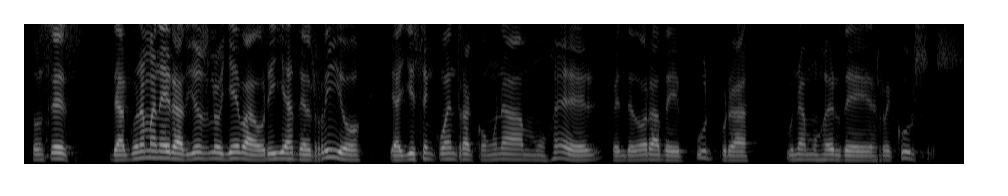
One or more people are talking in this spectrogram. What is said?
Entonces, de alguna manera Dios lo lleva a orillas del río y allí se encuentra con una mujer vendedora de púrpura, una mujer de recursos.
